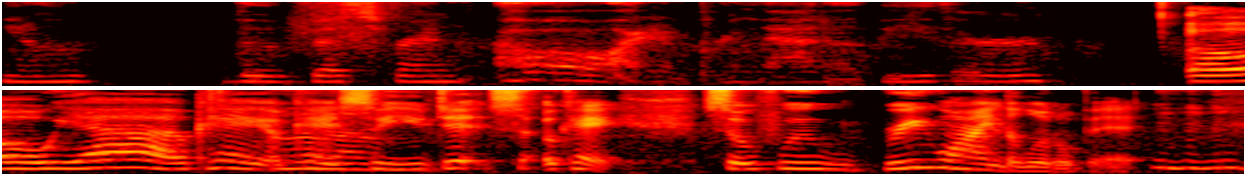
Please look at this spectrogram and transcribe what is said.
you know, the best friend, oh, I didn't bring that up either. Oh yeah. Okay. Okay. so Um, you did. So, okay. So if we rewind a little bit, Mm-hmm.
